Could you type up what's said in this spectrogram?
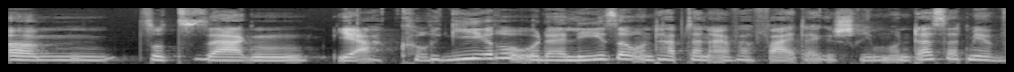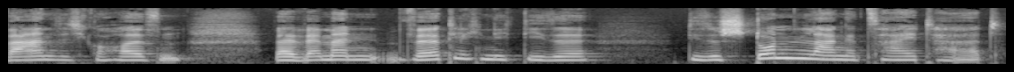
ähm, sozusagen ja korrigiere oder lese und habe dann einfach weitergeschrieben. Und das hat mir wahnsinnig geholfen, weil wenn man wirklich nicht diese diese stundenlange Zeit hat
